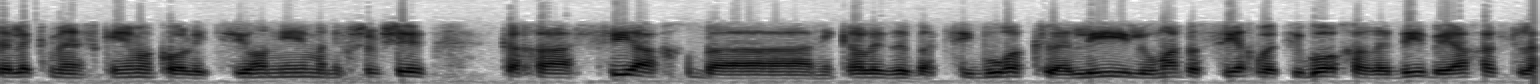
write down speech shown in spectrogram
חלק מההסכמים הקואליציוניים. אני חושב שככה השיח, ב, נקרא לזה, בציבור הכללי, לעומת השיח בציבור החרדי ביחס ל...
